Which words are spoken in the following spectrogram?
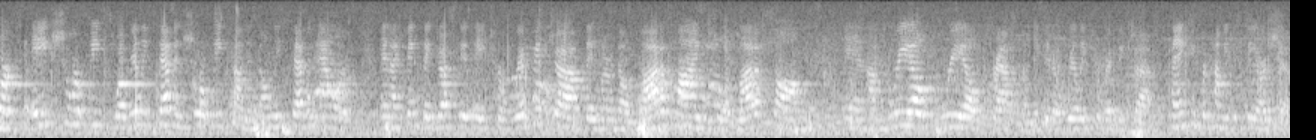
worked eight short weeks, well, really seven short weeks on this, only seven hours, and I think they just did a terrific job. They learned a lot of lines to a lot of songs, and I'm real, real proud of them. They did a really terrific job. Thank you for coming to see our show.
